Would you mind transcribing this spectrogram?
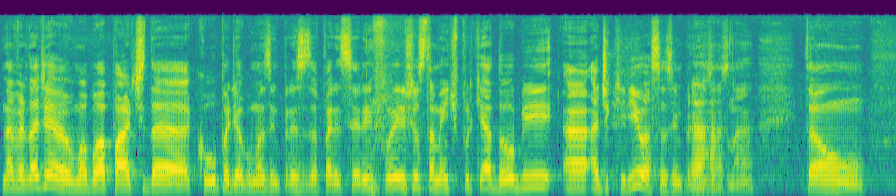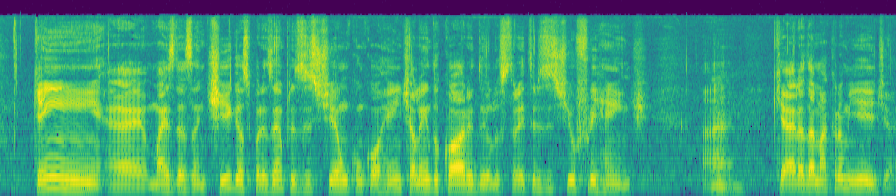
Na verdade, é uma boa parte da culpa de algumas empresas desaparecerem foi justamente porque a Adobe a, ah, adquiriu essas empresas, uhum. né? Então, quem é mais das antigas, por exemplo, existia um concorrente, além do Core e do Illustrator, existia o Freehand, né? Hum. que era da Macromedia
